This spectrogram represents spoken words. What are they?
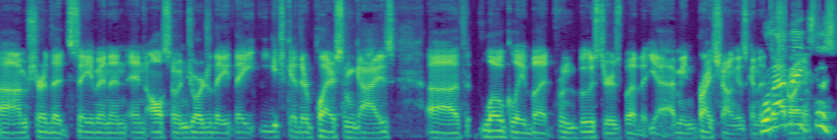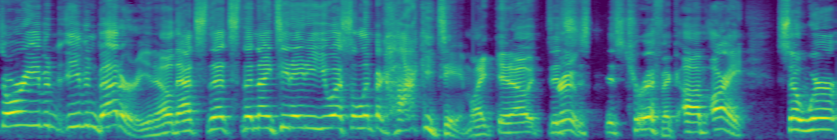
uh, I'm sure that Saban and, and also in Georgia, they they each get their players some guys uh, locally, but from the boosters. But yeah, I mean, Bryce Young is going to. Well, that makes him. the story even even better. You know, that's that's the 1980 U.S. Olympic hockey team. Like you know, it's it's, it's terrific. Um, all right. So we're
